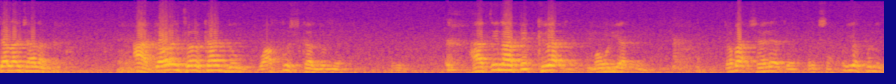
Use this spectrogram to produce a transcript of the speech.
jalan-jalan. Ada orang jual gandum, wakus gandumnya. Hati Nabi gerak, mau lihat ini. Coba saya lihat ya, periksa. Oh iya boleh.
